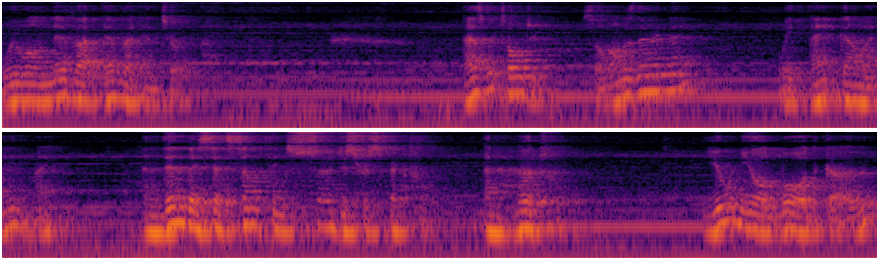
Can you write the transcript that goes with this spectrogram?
we will never ever enter it. As we told you, so long as they're in there, we ain't going in, mate. And then they said something so disrespectful and hurtful. you and your Lord go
